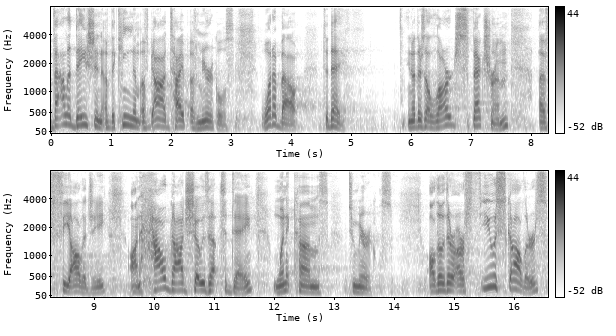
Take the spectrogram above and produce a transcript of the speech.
validation of the kingdom of God type of miracles. What about today? You know, there's a large spectrum of theology on how God shows up today when it comes to miracles. Although there are few scholars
